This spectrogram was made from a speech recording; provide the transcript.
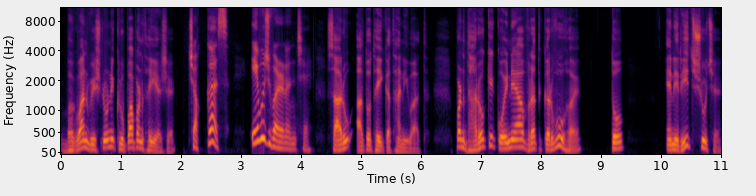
ભગવાન વિષ્ણુની કૃપા પણ થઈ હશે. ચોક્કસ એવું જ વર્ણન છે. સારું આ તો થઈ કથાની વાત. પણ ધારો કે કોઈને આ વ્રત કરવું હોય તો એની રીત શું છે?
